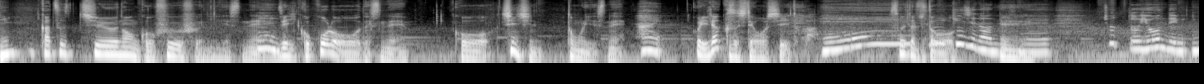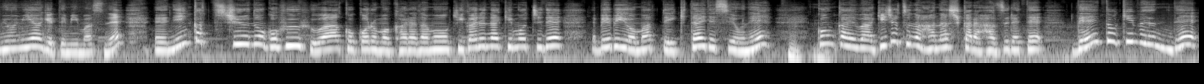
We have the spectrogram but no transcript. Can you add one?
えー、妊活中のご夫婦にですね、えー、ぜひ心をですねこう心身ともにですね、はい、これリラックスしてほしいとか、えー、そういったちょっと記事なんですね、えーちょっと読んで読み上げてみますね、えー、妊活中のご夫婦は心も体も気軽な気持ちでベビーを待っていきたいですよね、今回は技術の話から外れてデート気分で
